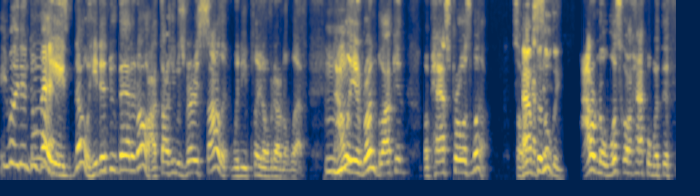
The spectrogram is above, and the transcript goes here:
He really didn't do No, bad. he, no, he didn't do bad at all. I thought he was very solid when he played over there on the left. Mhm. Not only in run blocking, but pass pro as well. So like I said, Absolutely. I, don't know what's going to happen with this,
